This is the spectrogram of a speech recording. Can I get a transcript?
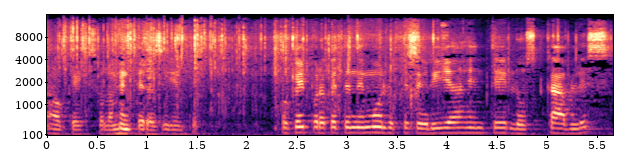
Ah, ok, solamente era siguiente. Ok, por acá tenemos lo que sería, gente, los cables.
